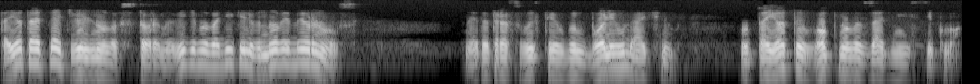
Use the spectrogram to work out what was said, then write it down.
Тойота опять вильнула в сторону. Видимо, водитель вновь обернулся. На этот раз выстрел был более удачным. У Тойоты лопнуло заднее стекло.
